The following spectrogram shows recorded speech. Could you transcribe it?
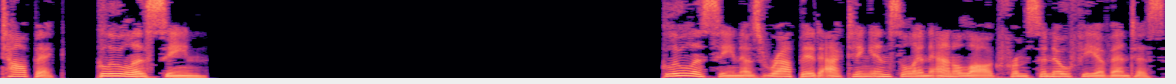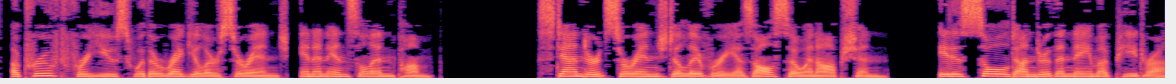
Topic. Glulisine is rapid-acting insulin analog from Sanofi Aventis, approved for use with a regular syringe, in an insulin pump. Standard syringe delivery is also an option. It is sold under the name Apidra.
